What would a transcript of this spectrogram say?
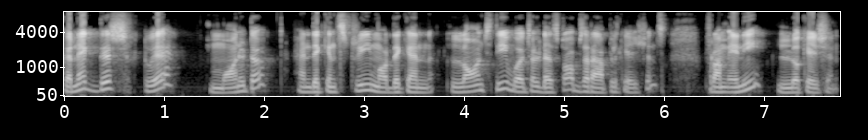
connect this to a monitor and they can stream or they can launch the virtual desktops or applications from any location.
